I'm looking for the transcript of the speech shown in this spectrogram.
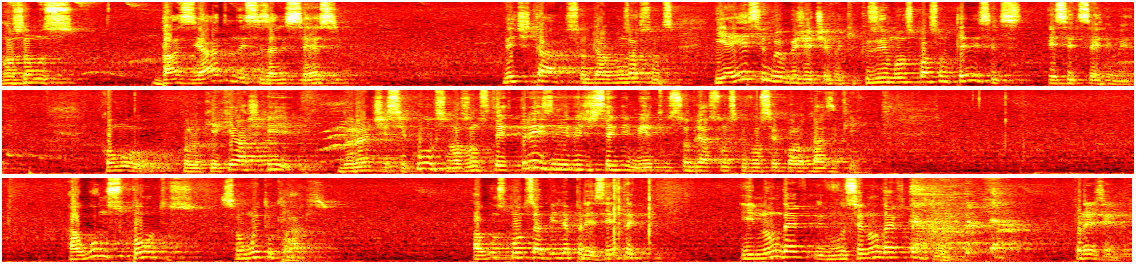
Nós vamos, baseado nesses alicerces, meditar sobre alguns assuntos. E é esse o meu objetivo aqui, que os irmãos possam ter esse, esse discernimento. Como coloquei aqui, eu acho que durante esse curso nós vamos ter três níveis de discernimento sobre assuntos que vão ser colocados aqui. alguns pontos são muito claros. Alguns pontos a Bíblia apresenta e não deve, você não deve ter dúvida. Por exemplo,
